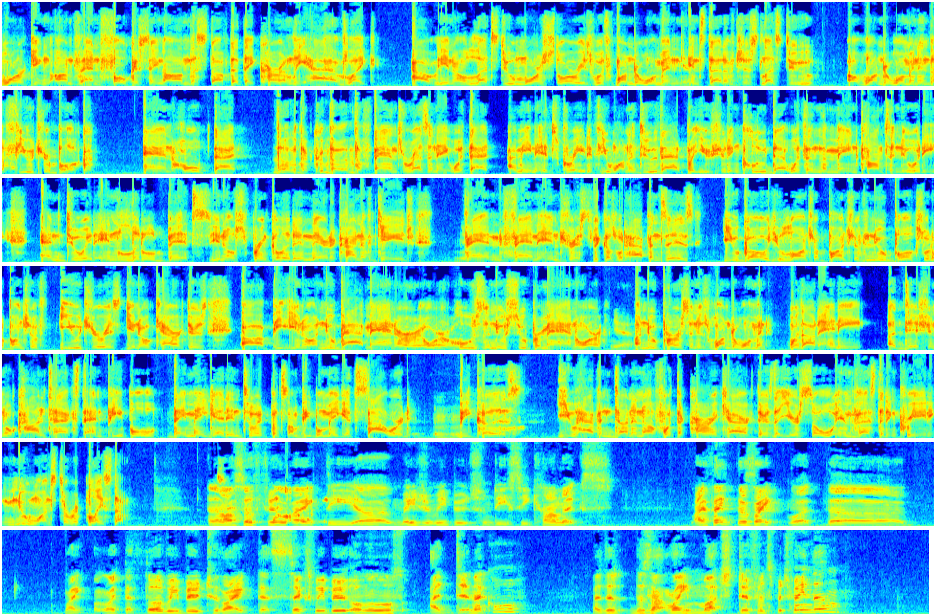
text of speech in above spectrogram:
working on and focusing on the stuff that they currently have. Like how you know, let's do more stories with Wonder Woman instead of just let's do a Wonder Woman in the future book and hope that the, the, the, the fans resonate with that. I mean, it's great if you want to do that, but you should include that within the main continuity and do it in little bits. You know, sprinkle it in there to kind of gauge fan fan interest because what happens is you go, you launch a bunch of new books with a bunch of futurist, you know, characters, uh, you know, a new Batman or, or who's the new Superman or yeah. a new person is Wonder Woman without any additional context. And people, they may get into it, but some people may get soured mm-hmm. because you haven't done enough with the current characters that you're so invested in creating new ones to replace them. And I also feel like the uh, major reboots from DC Comics. I think there's like what the like like the third reboot to like the sixth reboot almost identical. Like there's not like much difference between them.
